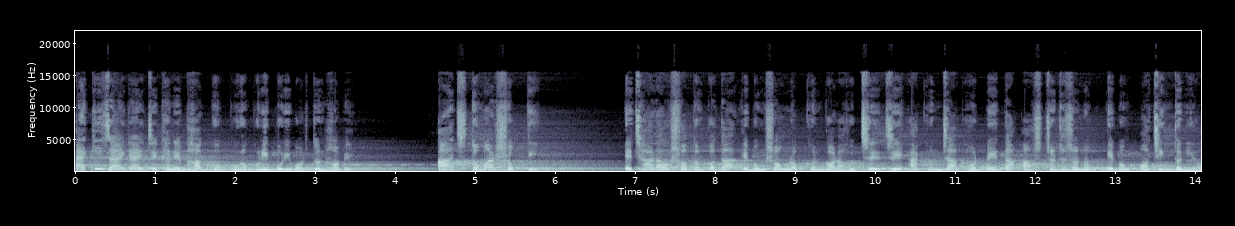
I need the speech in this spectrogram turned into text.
একই জায়গায় যেখানে ভাগ্য পুরোপুরি পরিবর্তন হবে। আজ তোমার শক্তি। এছাড়াও সতর্কতা এবং সংরক্ষণ করা হচ্ছে যে এখন যা ঘটবে তা আশ্চর্যজনক এবং অচিন্তনীয়।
